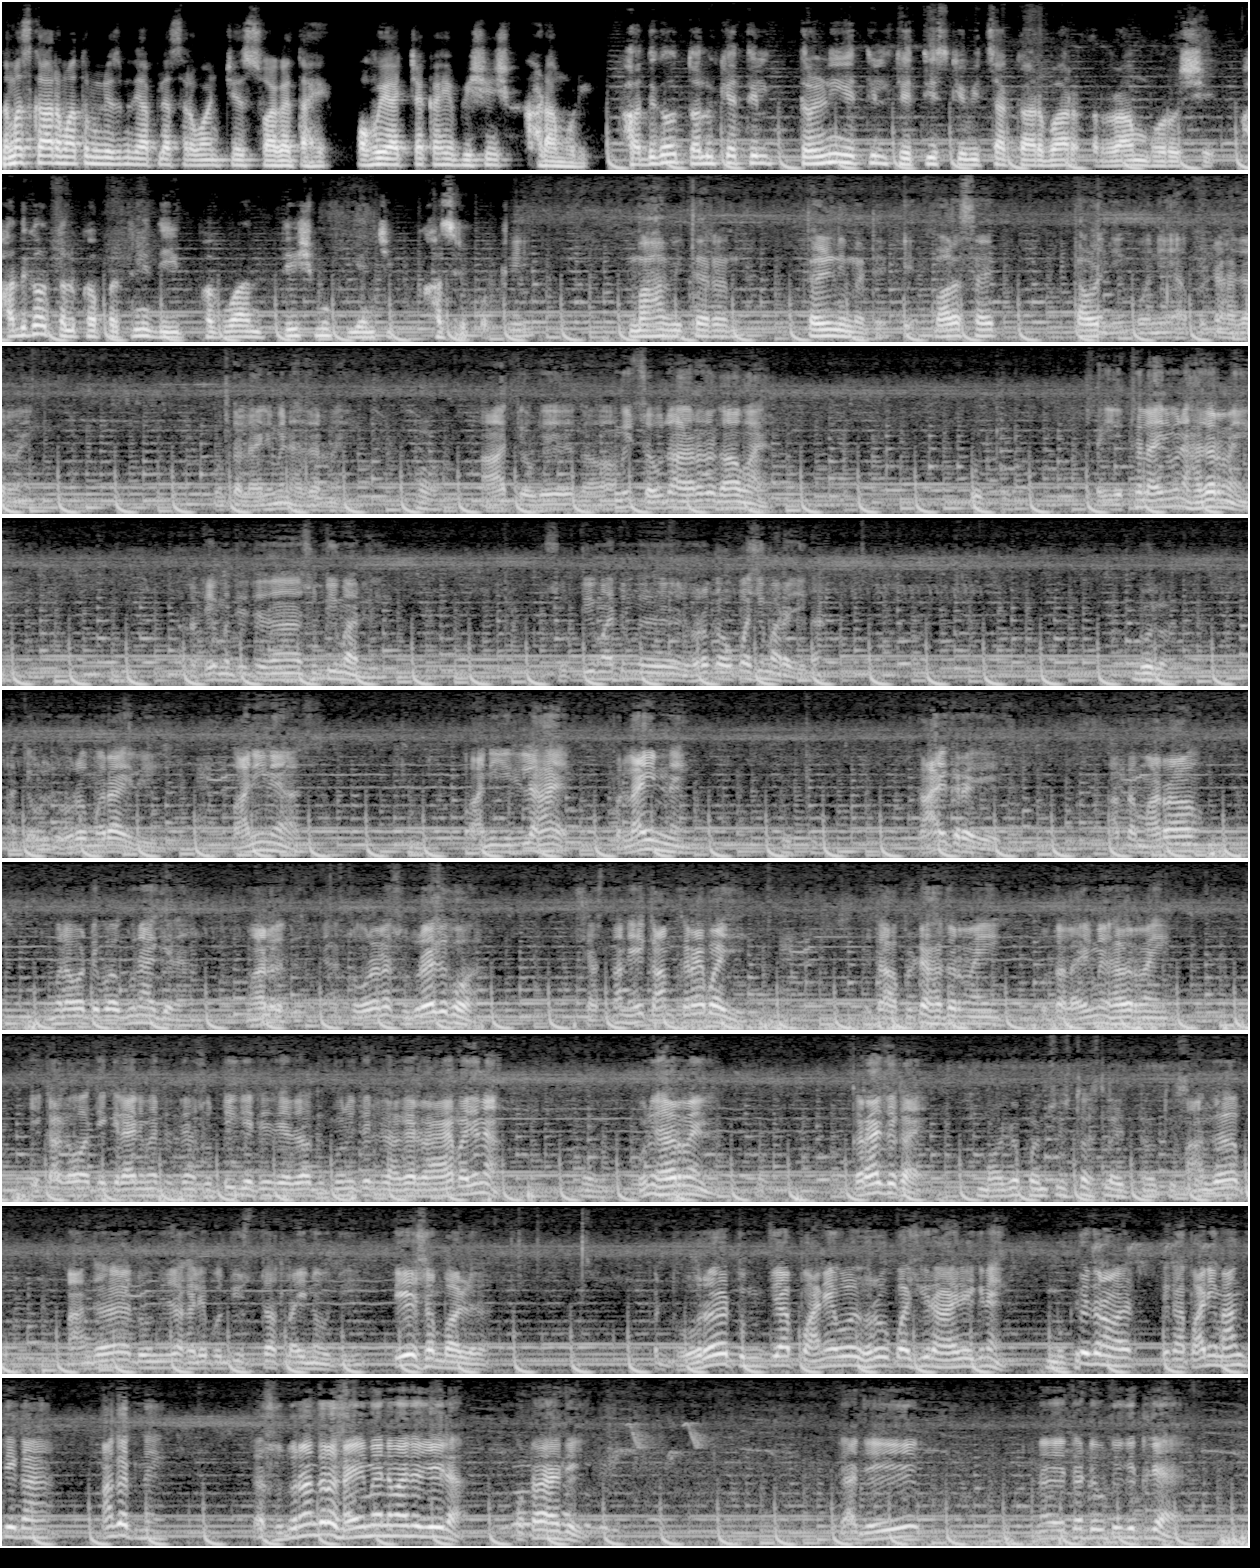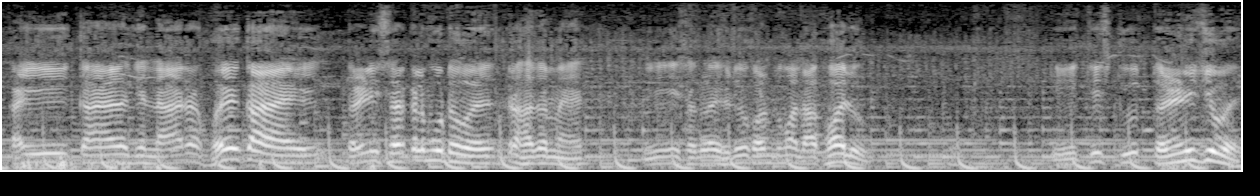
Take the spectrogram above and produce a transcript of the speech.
नमस्कार मातृ न्यूजमध्ये आपल्या सर्वांचे स्वागत आहे. पाहूया आजच्या काही विशेष घडामोडी. हदगाव तालुक्यातील तळणी येथील तेहतीस केवीचा कारभार राम भरोसे. हदगाव तालुका प्रतिनिधी भगवान देशमुख यांची खास रिपोर्ट. मी महावितरण तळणीमध्ये बाळासाहेब तावडे. कोणी ऑपरेटर हजर नाही. कोणता लाईनमॅन हजर नाही. हो. आज तेवढे गाव मी चौदा हजाराचं गाव आहे. ओके. इथं लाईनमॅन हजर नाही. ते म्हणते त्यानं सुट्टी मारली. सुट्टी मारली ढोरं का उपाशी मारायची का? बोला. आता तेवढी ढोरं मरायली पाणी नाही आज. पाणी इरीला आहे पण लाईन नाही. काय करायचे? आता माराव. तुम्हाला वाटते बा गुन्हा केला मारलं तर. या चोराला सुधारायचं का शासनाने हे काम करायला पाहिजे. इथं ऑपरेटर हजर नाही स्वतः लाईनमॅन हजर नाही. एका गावात एक तर त्यांना सुट्टी घेते त्या जागी कोणीतरी लागायला राहायला पाहिजे ना. कोणी हजर नाही. ना करायचं काय? मागं पंचवीस तास लाइट नव्हती. मांग मांग दोन दिवसाखाली पंचवीस तास लाईन होती ते सांभाळलं. पण ढोरं तुमच्या पाण्यावर ढोरं उपाशी राहिले की नाही? ते का पाणी मागते का? मागत नाही. तर सुधारणा तर साईडमॅन माझ्या जेईला. कुठं आहे ते. त्या जेई न इथं ड्युटी घेतली आहे. काही काळ घेणार होय काय तळणी सर्कल मोठं होय तर हजर नाही मी सगळं व्हिडिओ काढून तुम्हाला दाखवालो एकतीस क्यू तळणीची होय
